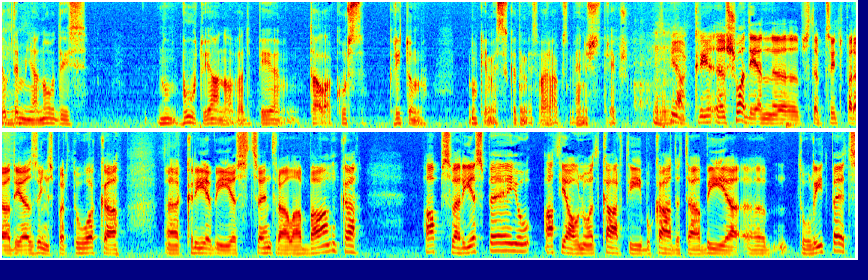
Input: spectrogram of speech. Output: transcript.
ilgtermiņā novadīs, nu, būtu jānovada pie tālāk kursa krituma. Nu, ja mēs skatāmies vairākus mēnešus priekšā. Mhm. Jā, šodien, starp citu, parādījās ziņas par to, ka Krievijas centrālā banka apsver iespēju atjaunot kārtību, kāda tā bija tūlīt pēc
